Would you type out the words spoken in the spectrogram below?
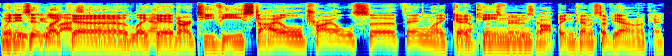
we and is didn't it do like last uh time. like Yeah. an RTV style trials uh, thing, like Yeah, uh, that's fair to cane popping kind of stuff? Yeah. Okay.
